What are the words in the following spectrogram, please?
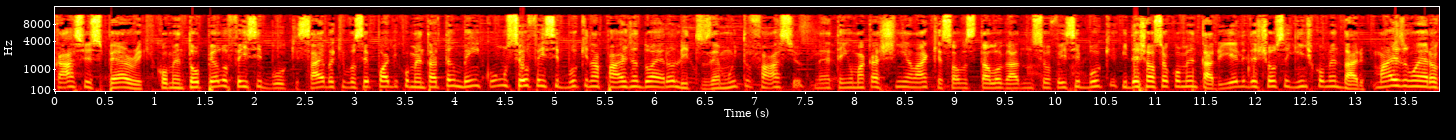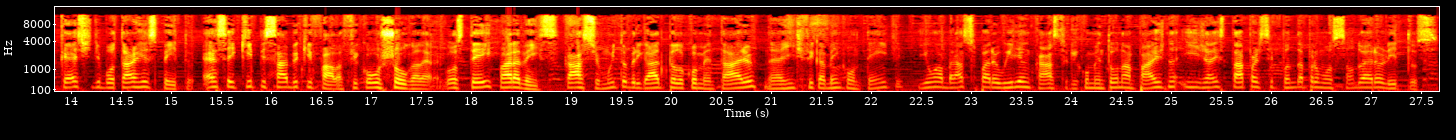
Cássio Sperry, que comentou pelo Facebook. Saiba que você pode comentar também com o seu Facebook na página do Aerolitos. É muito fácil, né? Tem uma caixinha lá que é só você estar logado no seu Facebook e deixar o seu comentário. E ele deixou o seguinte comentário: Mais um Aerocast de botar respeito. Essa equipe sabe o que fala. Ficou show, galera. Gostei, parabéns. Cássio, muito obrigado pelo comentário. Né? A gente fica bem contente. E um abraço para o William Castro, que comentou na página e já está está participando da promoção do Aerolitos.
